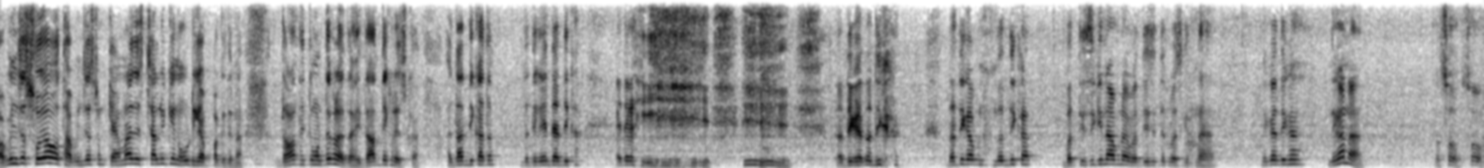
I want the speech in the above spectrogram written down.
अभी जस्ट सोया हुआ था अभी जस्ट तुम कैमरा जस्ट चालू किया ना, उठ गया पक देना। दांत है, तुम्हारे देख रहा दांत देख रहे इसका दांत दिखा दो दांत दिखा दांत दिखा। ए, देखा दांत दिखा दांत दिखा। दांत दिखा अपना, दांत दिखा। बत्तीस की ना अपना बत्तीस तेरे पास कितना है? दिखा दिखा दिखा ना? तो सो सो।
